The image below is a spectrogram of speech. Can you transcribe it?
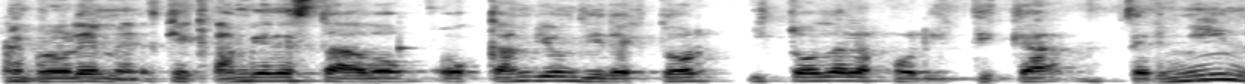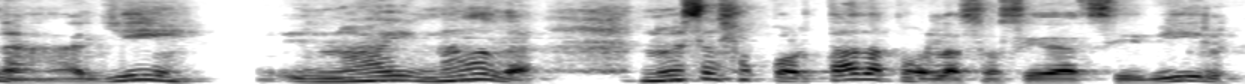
El problema es que cambia de estado o cambia un director y toda la política termina allí y no hay nada. No está soportada por la sociedad civil.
